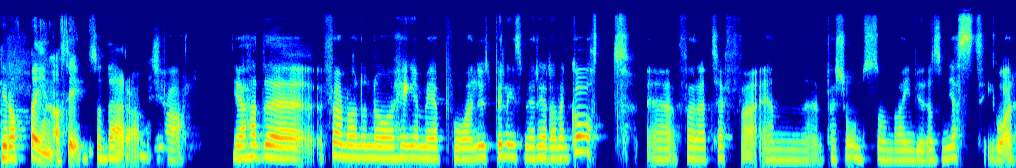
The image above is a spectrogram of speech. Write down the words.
grotta in oss i. Så därav. Ja, jag hade förmånen att hänga med på en utbildning som jag redan har gått eh, för att träffa en person som var inbjuden som gäst igår.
